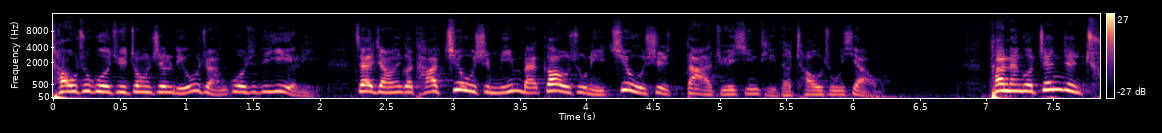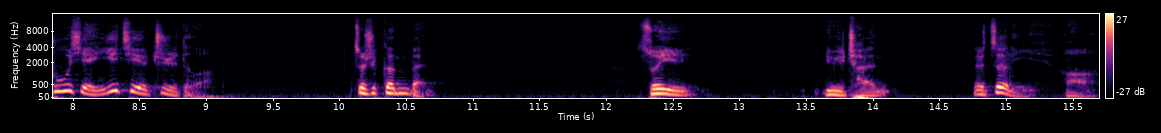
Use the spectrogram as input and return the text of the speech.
超出过去众生流转过去的业力，再讲一个，他就是明白告诉你，就是大觉心体的超出相嘛，他能够真正出现一切智德，这是根本。所以，吕晨在这里啊，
